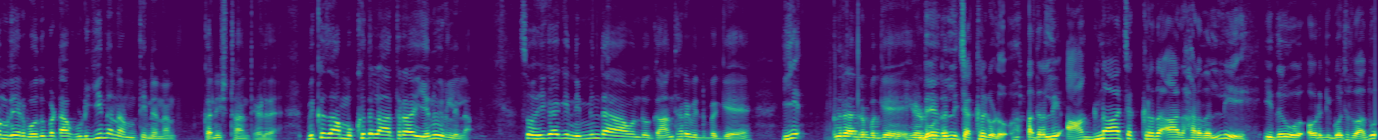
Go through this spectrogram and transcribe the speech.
ನಮ್ಮದೇ ಇರ್ಬೋದು, ಬಟ್ ಆ ಹುಡುಗಿನ ನಂಬ್ತೀನಿ ನಾನು ಕನಿಷ್ಠ ಅಂತ ಹೇಳಿದೆ. ಬಿಕಾಸ್ ಆ ಮುಖದಲ್ಲಿ ಆ ಥರ ಏನೂ ಇರಲಿಲ್ಲ. ಸೊ ಹೀಗಾಗಿ ನಿಮ್ಮಿಂದ ಒಂದು ಗಾಂಧಾರ ವಿದ್ ಬಗ್ಗೆ ಏನು ಅಂದರೆ ಅದ್ರ ಬಗ್ಗೆ ದೇಹದಲ್ಲಿ ಚಕ್ರಗಳು, ಅದರಲ್ಲಿ ಆಜ್ಞಾ ಚಕ್ರದ ಆಧಾರದಲ್ಲಿ ಇದು ಅವರಿಗೆ ಗೋಚರ ಅದು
